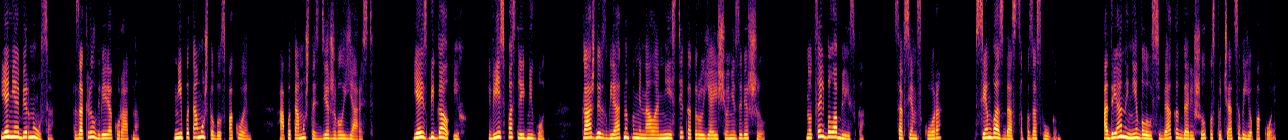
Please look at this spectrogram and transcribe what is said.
Я не обернулся, закрыл дверь аккуратно. Не потому, что был спокоен, а потому, что сдерживал ярость. Я избегал их весь последний год. Каждый взгляд напоминал о месте, которую я еще не завершил. Но цель была близко. Совсем скоро всем воздастся по заслугам. Адрианы не было у себя, когда решил постучаться в ее покое.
